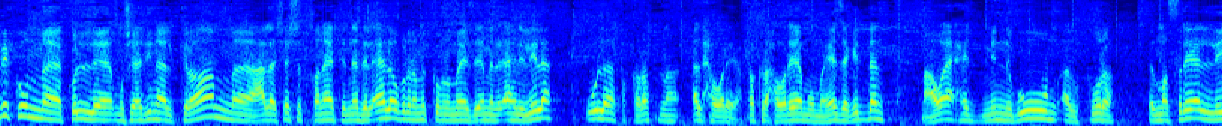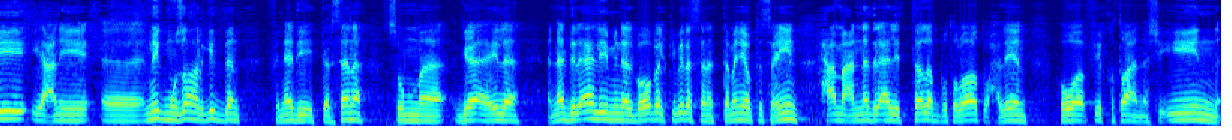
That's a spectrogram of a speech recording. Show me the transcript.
بكم كل مشاهدينا الكرام على شاشة قناة النادي الأهلي وبرنامجكم المميز دائما الأهلي ليلة أولى فقراتنا الحوارية. فقرة حوارية مميزة جدا مع واحد من نجوم الكرة المصرية اللي يعني آه، نجمه ظهر جدا في نادي الترسانة ثم جاء إلى النادي الأهلي من البوابة الكبيرة سنة 98 حقق مع النادي الأهلي ثلاث بطولات وحاليا هو في قطاع الناشئين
